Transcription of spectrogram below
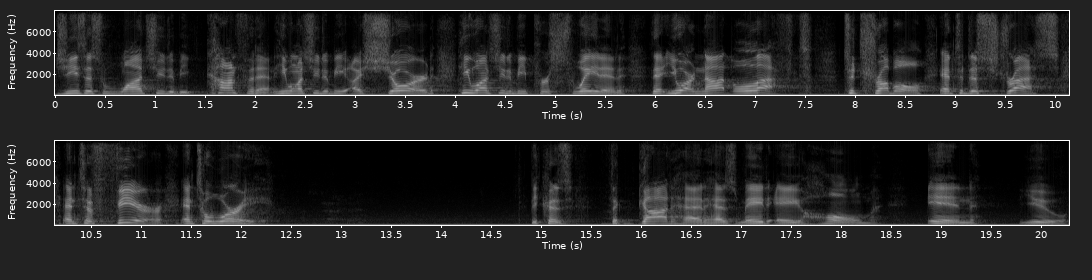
Jesus wants you to be confident. He wants you to be assured. He wants you to be persuaded that you are not left to trouble and to distress and to fear and to worry. Because the Godhead has made a home in you.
